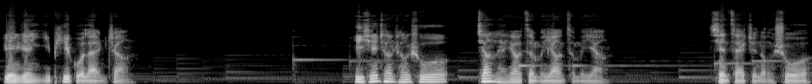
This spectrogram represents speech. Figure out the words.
人人一屁股烂账。以前常常说将来要怎么样怎么样，现在只能说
